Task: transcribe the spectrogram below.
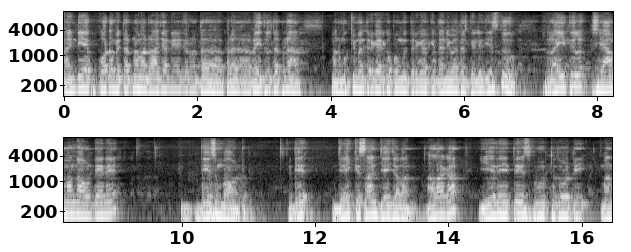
మండి కూటమి తరఫున మన రాజా నియోజకవర్గం రైతుల తరఫున మన ముఖ్యమంత్రి గారికి ఉప ముఖ్యమంత్రి గారికి ధన్యవాదాలు తెలియజేస్తూ రైతులు క్షేమంగా ఉంటేనే దేశం బాగుంటుంది. దే జై కిసాన్ జై జవాన్. అలాగా ఏదైతే స్ఫూర్తితోటి మన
